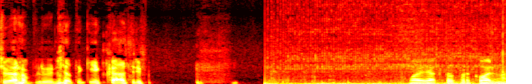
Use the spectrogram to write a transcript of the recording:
що я роблю для таких кадрів. Ой, як тут прикольно.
